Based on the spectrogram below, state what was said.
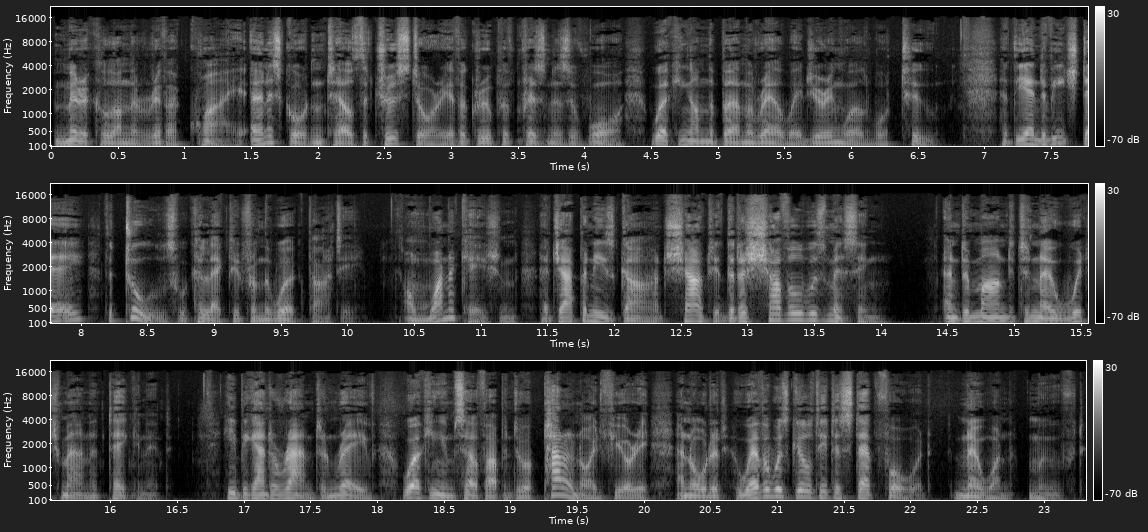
Miracle on the River Kwai, Ernest Gordon tells the true story of a group of prisoners of war working on the Burma Railway during World War II. At the end of each day, the tools were collected from the work party. On one occasion, a Japanese guard shouted that a shovel was missing and demanded to know which man had taken it. He began to rant and rave, working himself up into a paranoid fury, and ordered whoever was guilty to step forward. No one moved.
